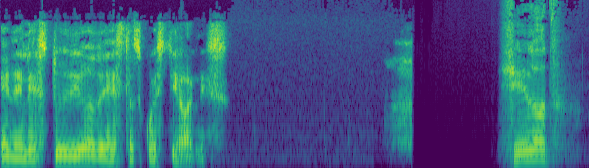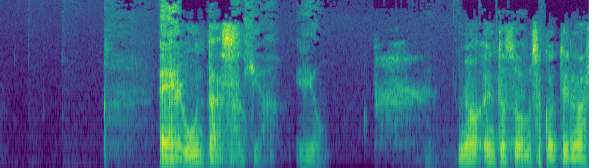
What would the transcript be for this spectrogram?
en el estudio de estas cuestiones. Preguntas. No, entonces vamos a continuar.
